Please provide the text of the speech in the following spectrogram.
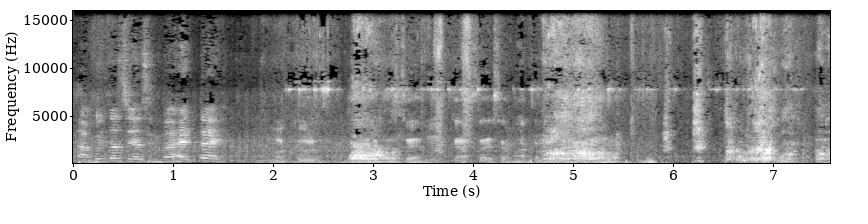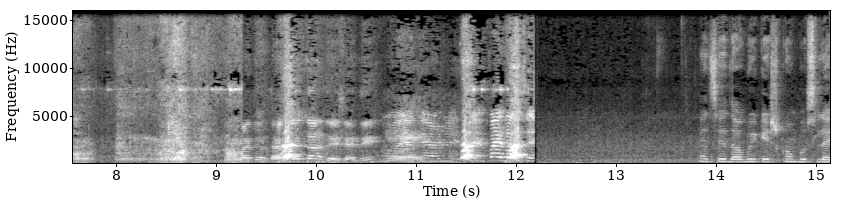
दाखवतच आहे सिंबा हेट आहे माकड दिसायनी घासा असा माकड धाकले का देशानी याचे दगडी केशकोन बसले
